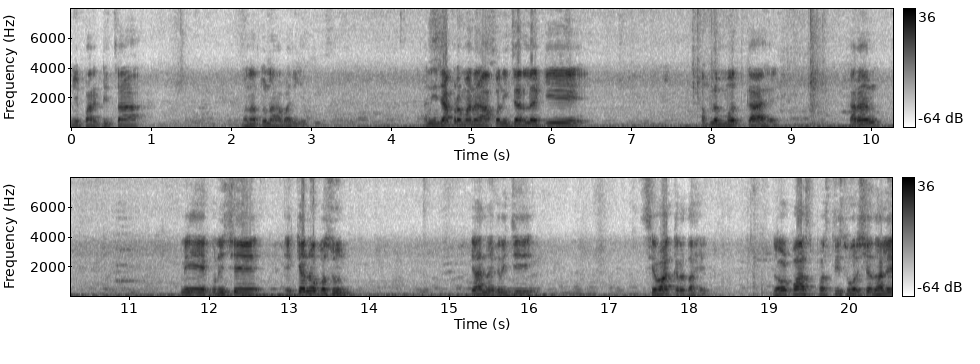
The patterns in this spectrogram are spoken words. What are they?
मी पार्टीचा मनातून आभारी आहे. आणि ज्याप्रमाणे आपण विचारलं की आपलं मत काय आहे कारण मी एकोणीसशे एक्क्याण्णवपासून या नगरीची सेवा करत आहे. जवळपास पस्तीस वर्ष झाले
